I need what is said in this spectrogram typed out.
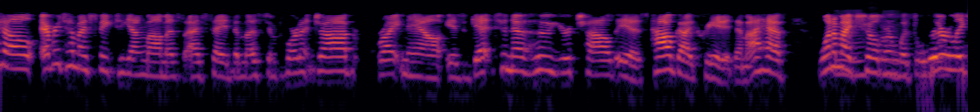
tell every time I speak to young mamas, I say the most important job right now is get to know who your child is, how God created them. I have one of my children Mhm. was literally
